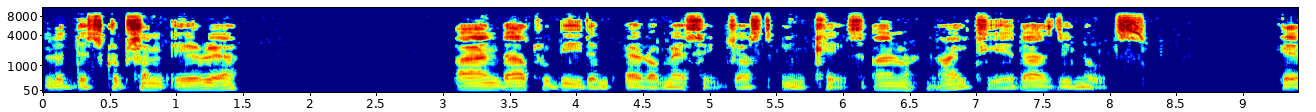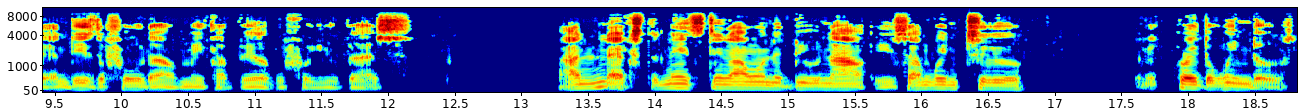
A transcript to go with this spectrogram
in the description area. And that will be the error message just in case. And right here, that's the notes. Okay, and this is the folder I'll make available for you guys. And next, the next thing I want to do now is I'm going to let me create the windows.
